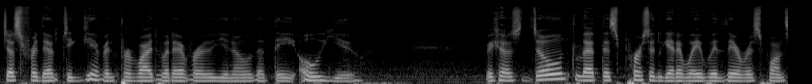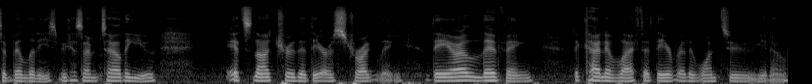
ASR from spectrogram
just for them to give and provide whatever, you know, that they owe you. Because don't let this person get away with their responsibilities because I'm telling you, it's not true that they are struggling. They are living the kind of life that they really want to, you know,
